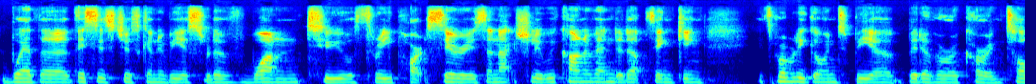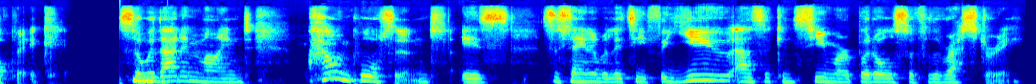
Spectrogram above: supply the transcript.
whether this is just going to be a sort of one, two, or three part series. And actually, we kind of ended up thinking it's probably going to be a bit of a recurring topic. So, mm. with that in mind, how important is sustainability for you as a consumer, but also for the Restory?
